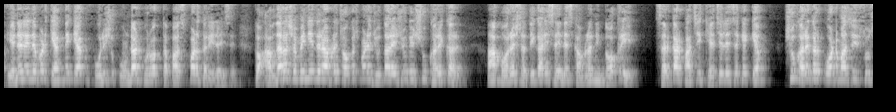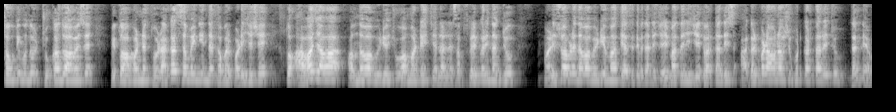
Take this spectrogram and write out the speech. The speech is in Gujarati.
એને લઈને પણ ક્યાંક ને ક્યાંક પોલીસ ઊંડાણપૂર્વક તપાસ પણ કરી રહી છે. તો આવનારા સમયની અંદર આપણે ચોક્કસપણે જોતા રહીશું કે શું ખરેખર આ ફોરેસ્ટ અધિકારી શૈલેષ કામલાની નોકરી સરકાર પાછી ખેંચી લેશે કે કેમ? શું ખરેખર કોર્ટમાંથી શું સૌથી વધુ ચુકાદો આવે છે, એ તો આપણને થોડાક જ સમયની અંદર ખબર પડી જશે. તો આવા જ આવા અવનવા વીડિયો જોવા માટે ચેનલને સબસ્ક્રાઇબ કરી નાખજો. મળીશું આપણે નવા વિડીયોમાં. ત્યાં સુધી બધાને જય માતાજી, જય દ્વારકાધીશ. આગળ પણ આવનાર સપોર્ટ કરતા રહેજો. ધન્યવાદ.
